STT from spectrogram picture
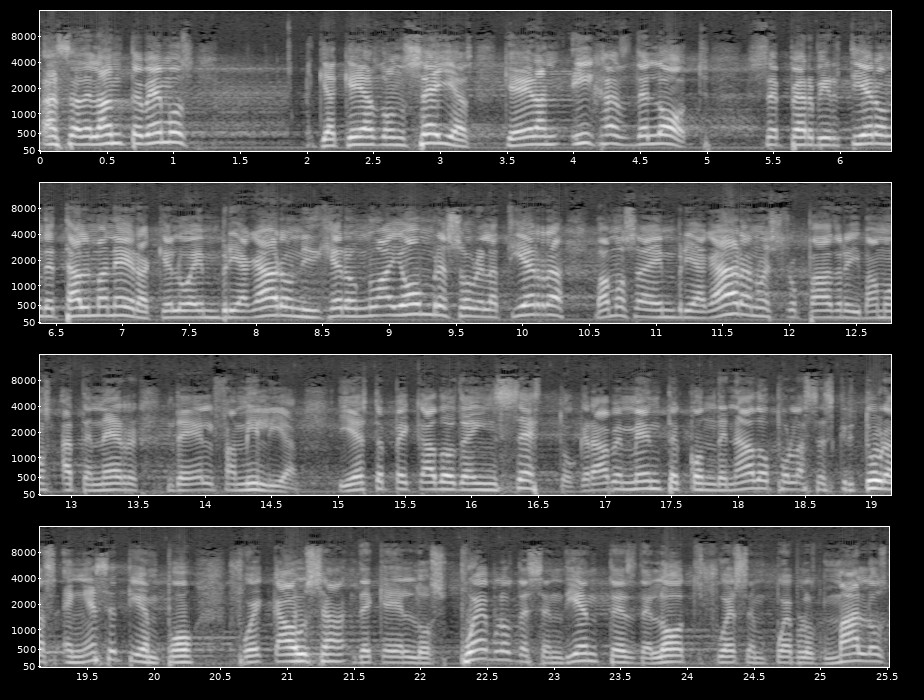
Hacia adelante vemos que aquellas doncellas que eran hijas de Lot, se pervirtieron de tal manera que lo embriagaron y dijeron, no hay hombre sobre la tierra, vamos a embriagar a nuestro padre y vamos a tener de él familia. Y este pecado de incesto, gravemente condenado por las escrituras en ese tiempo, fue causa de que los pueblos descendientes de Lot fuesen pueblos malos,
